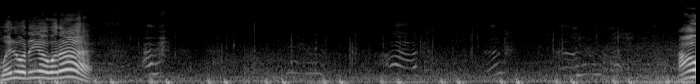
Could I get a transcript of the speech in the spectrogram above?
ไม่โดนได้ไงวะน่ะ เอา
